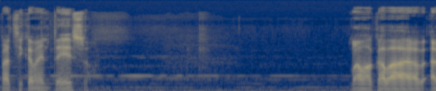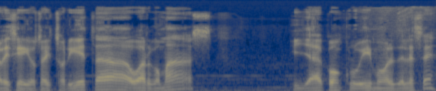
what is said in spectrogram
prácticamente eso. Vamos a acabar a ver si hay otra historieta o algo más. Y ya concluimos el DLC.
